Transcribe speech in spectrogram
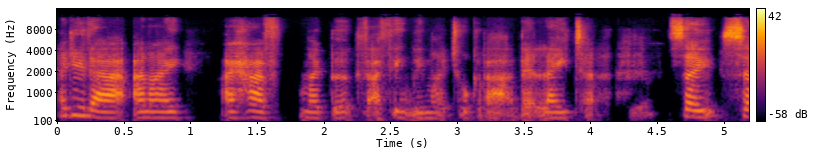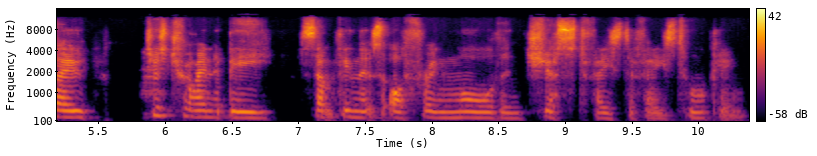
I do that, and I I have my book that I think we might talk about a bit later. Yeah. So so just trying to be something that's offering more than just face to face talking.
